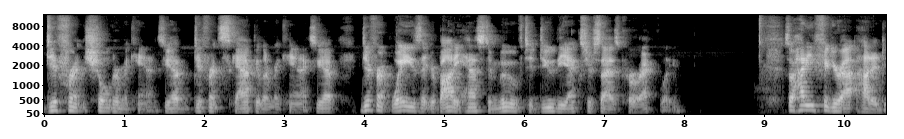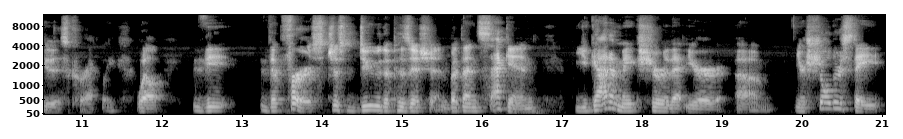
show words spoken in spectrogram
different shoulder mechanics. You have different scapular mechanics. You have different ways that your body has to move to do the exercise correctly. So how do you figure out how to do this correctly? Well, the the first, just do the position, but then second, you got to make sure that your um, your shoulders stay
